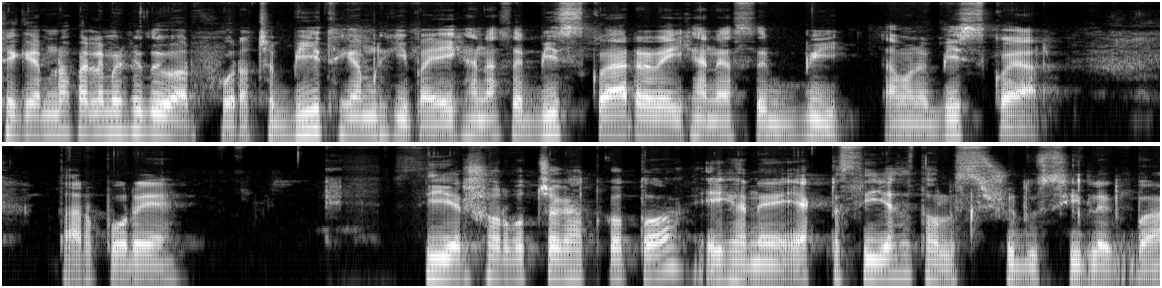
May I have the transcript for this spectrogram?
থেকে আমরা পেলাম A to the power four আচ্ছা বি থেকে আমরা কি পাই? এখানে আছে বি স্কোয়ার আর এইখানে আছে বি তার মানে বি স্কোয়ার তারপরে সি এর সর্বোচ্চ ঘাত কত? এখানে একটা সি আছে, তাহলে শুধু সি লিখবা।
